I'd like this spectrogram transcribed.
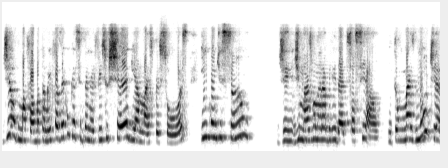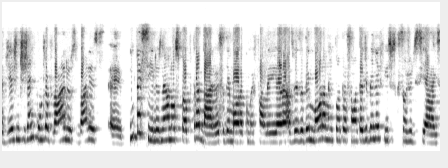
de alguma forma, também fazer com que esse benefício chegue a mais pessoas em condição de, de, mais vulnerabilidade social. Então, mas no dia a dia a gente já encontra vários, vários é, empecilhos né, ao nosso próprio trabalho. Essa demora, como eu falei, às vezes a demora na implantação até de benefícios que são judiciais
